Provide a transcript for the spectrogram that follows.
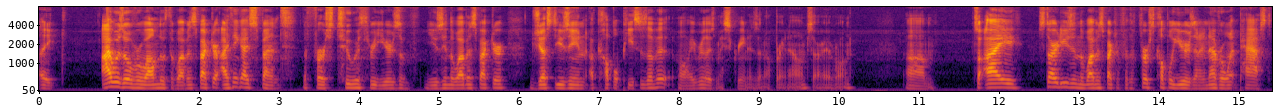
like, I was overwhelmed with the Web Inspector. I think I spent the first two or three years of using the Web Inspector just using a couple pieces of it. Oh, I realize my screen isn't up right now. I'm sorry, everyone. Um, so I started using the web inspector for the first couple years and I never went past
